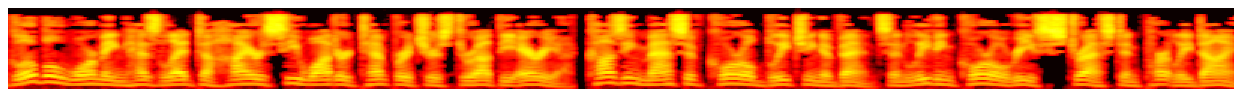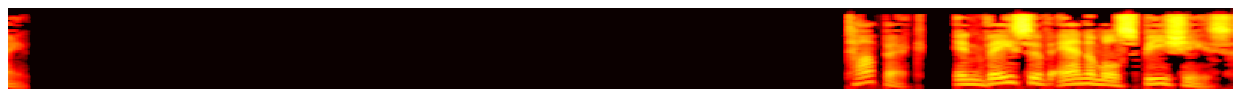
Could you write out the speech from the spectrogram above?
Global warming has led to higher sea water temperatures throughout the area, causing massive coral bleaching events and leaving coral reefs stressed and partly dying. Invasive animal species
